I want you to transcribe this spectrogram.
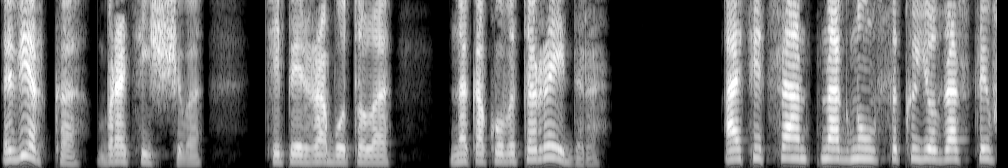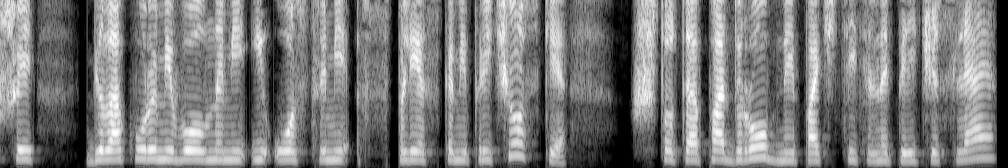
Верка Братищева, теперь работала на какого-то рейдера. Официант нагнулся к ее застывшей белокурыми волнами и острыми всплесками прически, что-то подробно и почтительно перечисляя,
